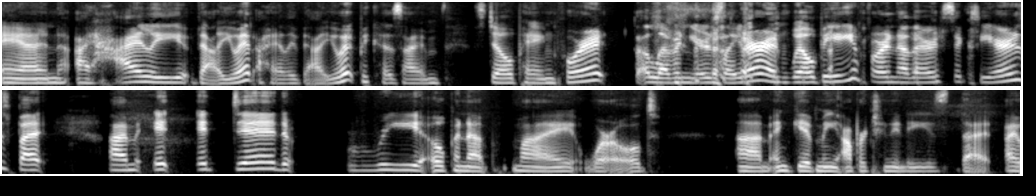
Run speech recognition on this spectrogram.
And I highly value it. I highly value it because I'm still paying for it 11 years later and will be for another six years. But um, it it did reopen up my world um, and give me opportunities that I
